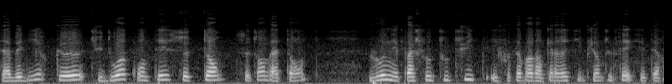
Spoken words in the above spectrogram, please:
Ça veut dire que tu dois compter ce temps, ce temps d'attente. L'eau n'est pas chaude tout de suite. Il faut savoir dans quel récipient tu le fais, etc.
